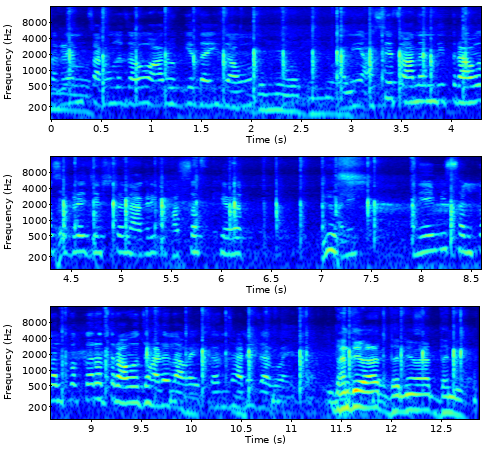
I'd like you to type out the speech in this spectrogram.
सगळ्यांना चांगलं जावं आरोग्यदायी जावं. आणि असेच आनंदित राहावं सगळे ज्येष्ठ नागरिक हसत खेळत. आणि नेहमी संकल्प करत राहो झाडं लावायचं आणि झाडं जगवायचं. धन्यवाद धन्यवाद धन्यवाद.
